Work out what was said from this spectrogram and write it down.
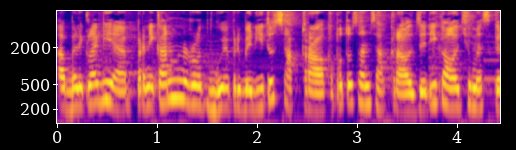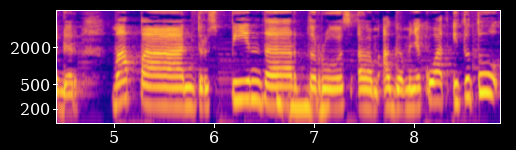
uh, balik lagi ya pernikahan menurut gue pribadi itu sakral keputusan sakral. Jadi kalau cuma sekedar mapan terus pintar terus um, agamanya kuat itu tuh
